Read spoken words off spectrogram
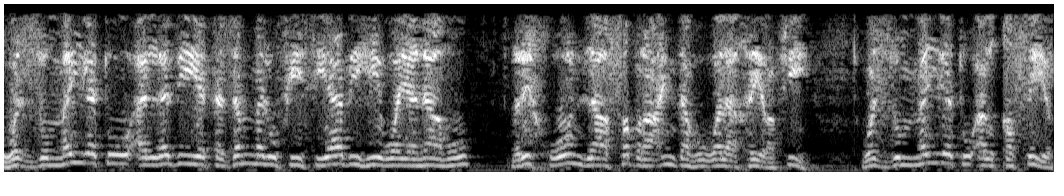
والزميلة الذي يتزمل في ثيابه وينام رخو لا صبر عنده ولا خير فيه والزميلة القصير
